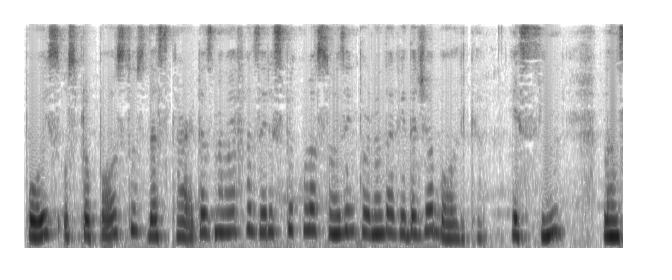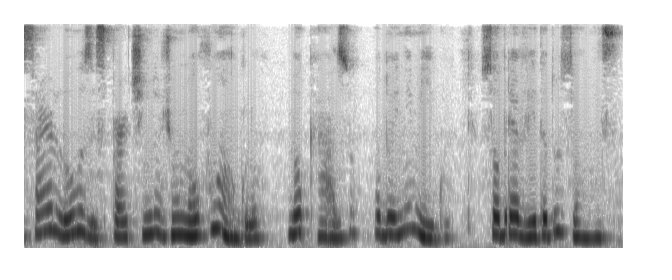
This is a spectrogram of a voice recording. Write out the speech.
pois os propósitos das cartas não é fazer especulações em torno da vida diabólica, e sim lançar luzes partindo de um novo ângulo, no caso, o do inimigo, sobre a vida dos homens.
